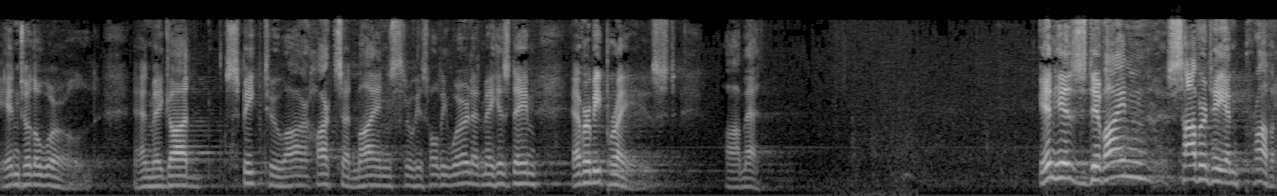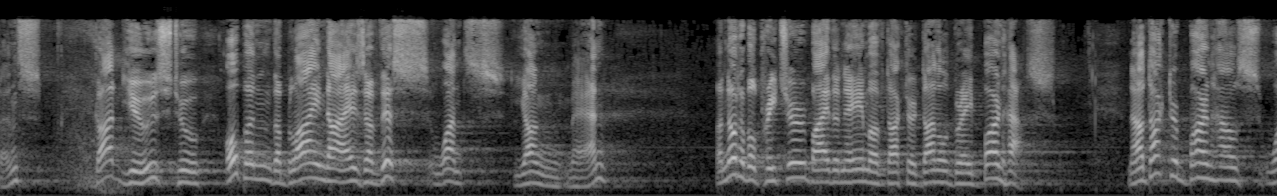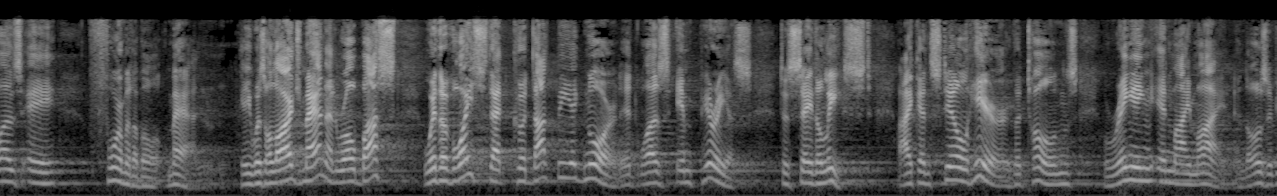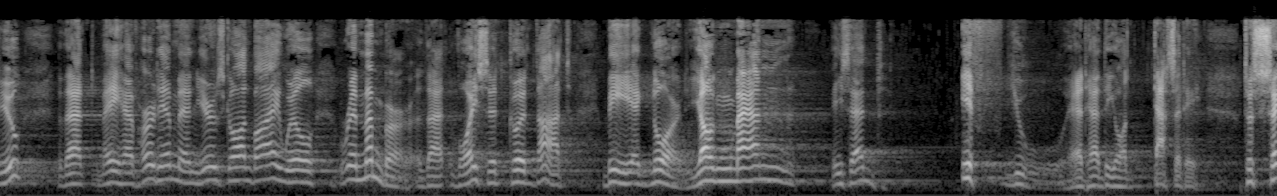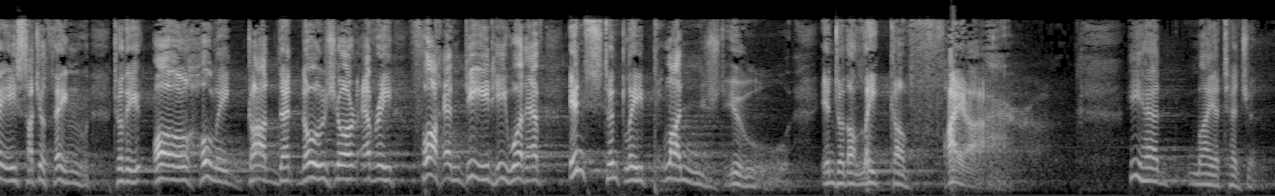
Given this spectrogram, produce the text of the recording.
into the world. And may God speak to our hearts and minds through His holy word, and may His name ever be praised. Amen. In His divine sovereignty and providence, God used to open the blind eyes of this once young man a notable preacher by the name of Dr. Donald Grey Barnhouse. Now, Dr. Barnhouse was a formidable man. He was a large man and robust, with a voice that could not be ignored. It was imperious, to say the least. I can still hear the tones ringing in my mind. And those of you that may have heard him in years gone by will remember that voice. It could not be ignored. Young man, he said, if you had had the audacity to say such a thing to the all holy God that knows your every thought and deed, he would have instantly plunged you into the lake of fire. He had my attention.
